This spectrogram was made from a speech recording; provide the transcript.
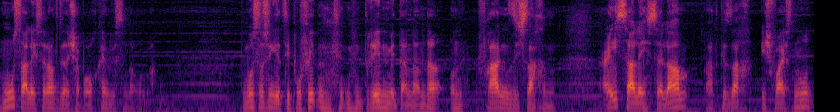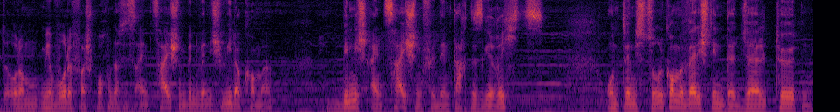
Musa a.s. hat gesagt, ich habe auch kein Wissen darüber. Du musst deswegen jetzt die Propheten reden miteinander und fragen sich Sachen. Isa a.s. hat gesagt, ich weiß nur, oder mir wurde versprochen, dass ich ein Zeichen bin, wenn ich wiederkomme. Bin ich ein Zeichen für den Tag des Gerichts. Und wenn ich zurückkomme, werde ich den Dajjal töten.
